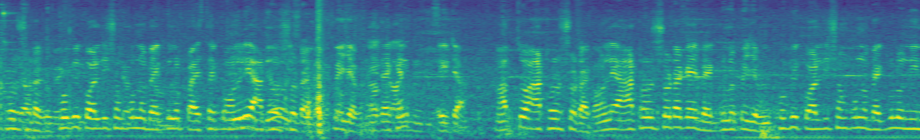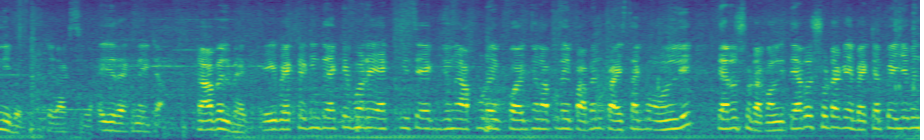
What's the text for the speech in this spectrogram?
আঠারোশো টাকা। খুবই কোয়ালিটি সম্পূর্ণ ব্যাগগুলোর প্রাইস থাকবে অনলি আঠারোশো টাকা। পেয়ে যাবেন। এই দেখেন এইটা। মাত্র আঠারোশো টাকা। অনলি আঠারোশো টাকায় ব্যাগগুলো পেয়ে যাবেন। খুবই কোয়ালিটি সম্পূর্ণ ব্যাগগুলো নিয়ে নেবেন। রাখছিলাম এই যে দেখেন এইটা ট্রাভেল ব্যাগ এই ব্যাগটা কিন্তু একেবারে এক পিসে একজনে আপুরাই কয়েকজন আপুরাই পাবেন। প্রাইস থাকবে অনলি তেরোশো টাকা। অনলি তেরোশো টাকায় ব্যাগটা পেয়ে যাবেন।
